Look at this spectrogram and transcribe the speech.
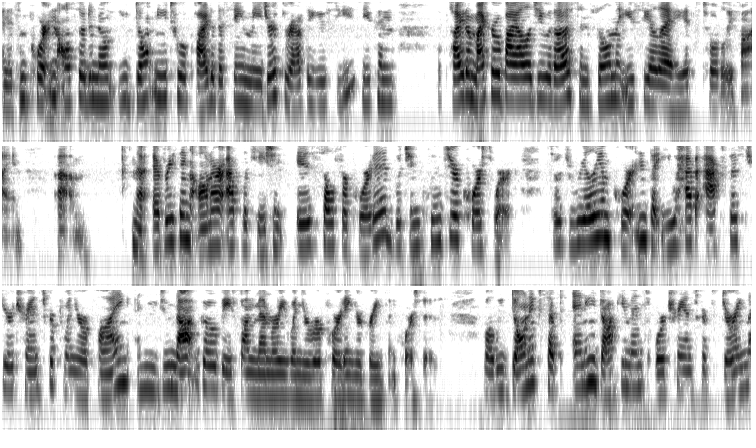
And it's important also to note you don't need to apply to the same major throughout the UCs. You can apply to microbiology with us and film at UCLA. It's totally fine. Um, now, everything on our application is self reported, which includes your coursework. So it's really important that you have access to your transcript when you're applying and you do not go based on memory when you're reporting your grades and courses. While we don't accept any documents or transcripts during the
